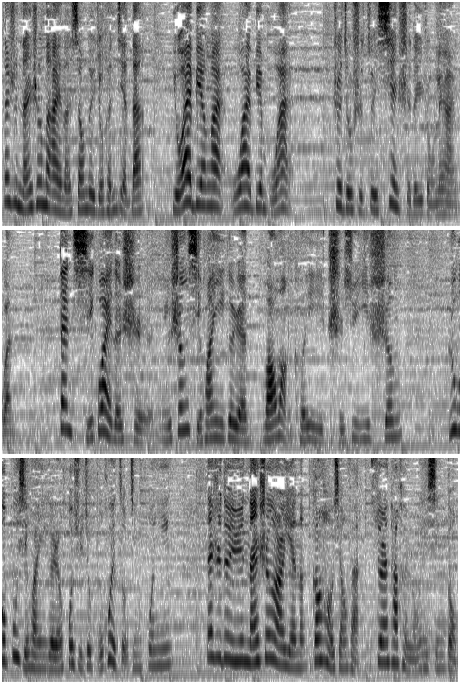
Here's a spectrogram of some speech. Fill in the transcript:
但是男生的爱呢，相对就很简单，有爱便爱，无爱便不爱，这就是最现实的一种恋爱观。但奇怪的是，女生喜欢一个人，往往可以持续一生；如果不喜欢一个人，或许就不会走进婚姻。但是对于男生而言呢，刚好相反，虽然他很容易心动。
